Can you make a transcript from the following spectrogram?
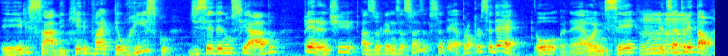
ele sabe que ele vai ter o risco de ser denunciado perante as organizações, o CDE, a própria CDE, ou né, OMC, Uhum, etc e tal.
